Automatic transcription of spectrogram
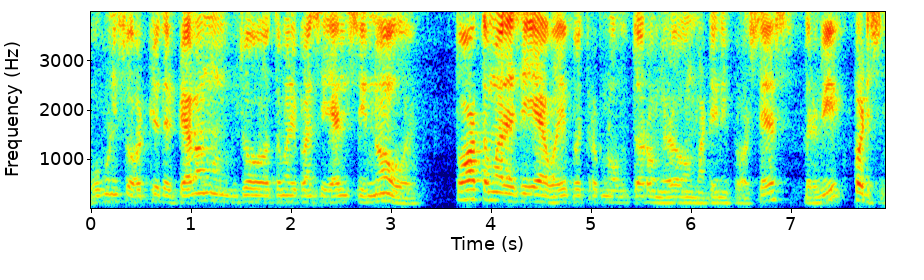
ઓગણીસો અઠ્યોતેર પહેલાનું જો તમારી પાસે એલસી ન હોય, તો તમારે છે આ વયપત્રકનો ઉતારો મેળવવા માટેની પ્રોસેસ કરવી પડશે.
